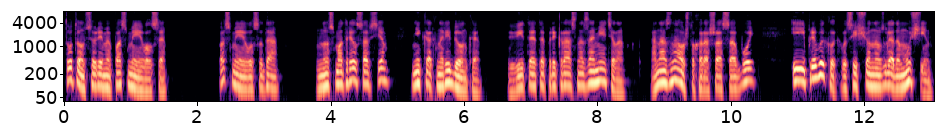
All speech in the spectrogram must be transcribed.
Тут он все время посмеивался. Посмеивался, да. Но смотрел совсем не как на ребенка. Вита это прекрасно заметила — она знала, что хороша собой, и привыкла к восхищенным взглядам мужчин.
